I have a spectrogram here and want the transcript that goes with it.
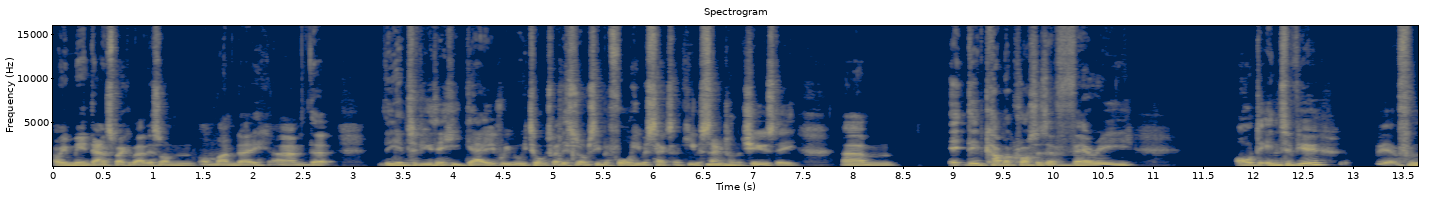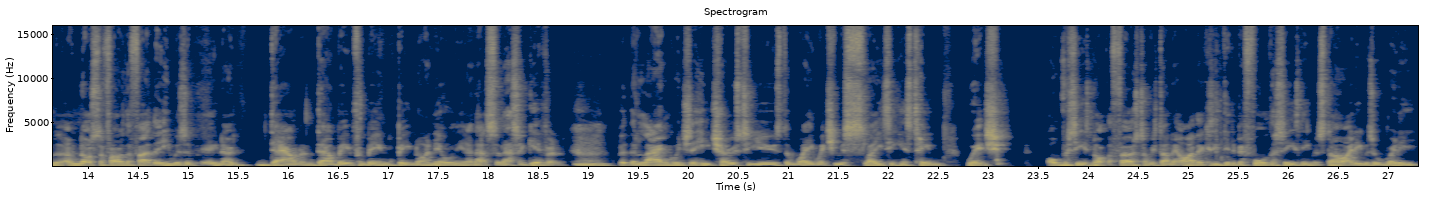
I mean, me and Dan spoke about this on on Monday. Um, that the interview that he gave, we, we talked about this was obviously before he was sacked. I think he was sacked Mm. on the Tuesday. Um, it did come across as a very odd interview. From the, not so far as the fact that he was you know down and downbeat from being beat nine 0 you know that's a, that's a given. But the language that he chose to use, the way in which he was slating his team, which obviously is not the first time he's done it either, because he did it before the season even started. He was already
